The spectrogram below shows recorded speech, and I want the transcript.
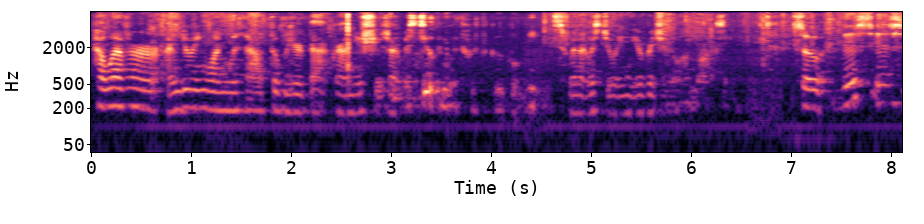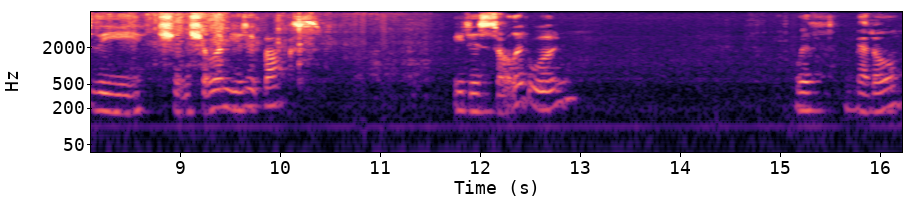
However, I'm doing one without the weird background issues I was dealing with with Google Meets when I was doing the original unboxing. So this is the Chinchilla Music Box. It is solid wood with metal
